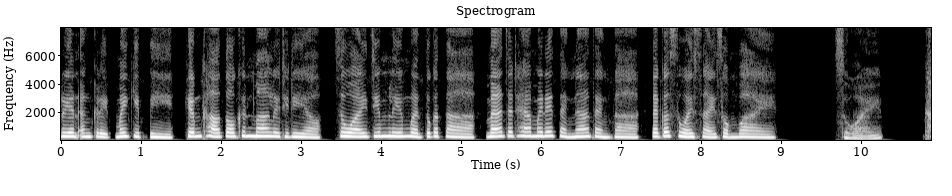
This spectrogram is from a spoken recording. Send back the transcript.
เรียนอังกฤษไม่กี่ปี เข็มขาวโตขึ้นมากเลยทีเดียว สวยจิ้มลิ้มเหมือนตุ๊กตา แม้จะแทบไม่ได้แต่งหน้าแต่งตา แต่ก็สวยใสสมวัย สวย ค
